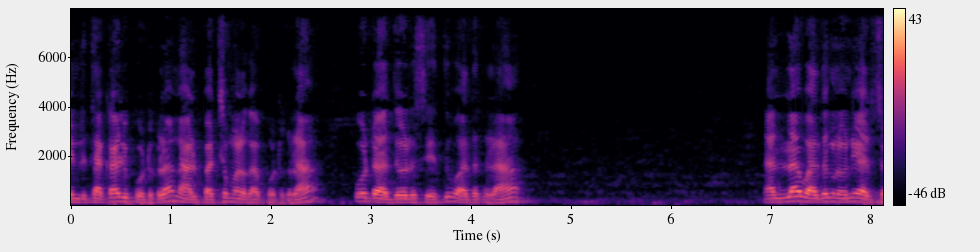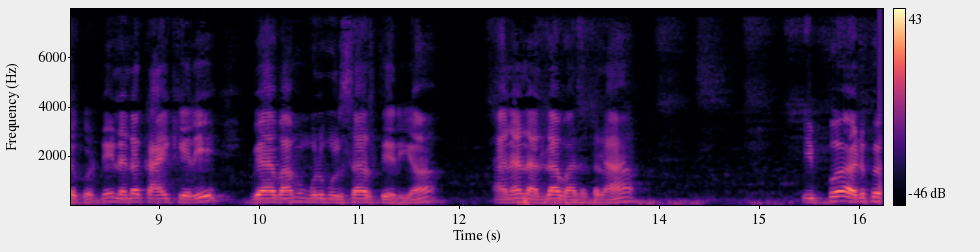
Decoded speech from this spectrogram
ரெண்டு தக்காளி போட்டுக்கலாம் நாலு பச்சை மிளகாய் போட்டுக்கலாம். போட்டு அதோடு சேர்த்து வதக்கலாம். நல்லா வதங்கினோடனே அரிசை கொட்டணும் இல்லைன்னா காய்கறி வேகாமல் முழு முழுசாக தெரியும். அதனால் நல்லா வதக்கலாம். இப்போ அடுப்பை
